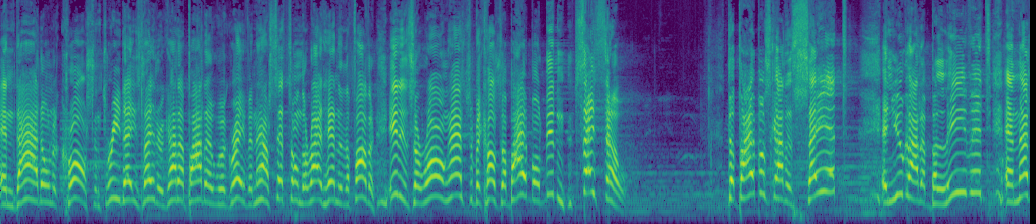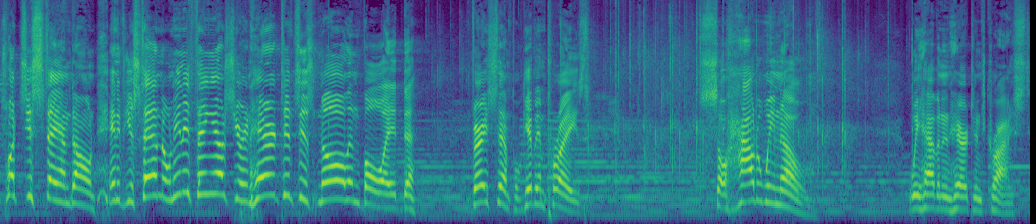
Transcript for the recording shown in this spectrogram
and died on a cross, and three days later got up out of a grave and now sits on the right hand of the Father, it is the wrong answer because the Bible didn't say so. The Bible's got to say it, and you got to believe it, and that's what you stand on. And if you stand on anything else, your inheritance is null and void. Very simple. Give Him praise. So, how do we know? we have an inheritance Christ.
